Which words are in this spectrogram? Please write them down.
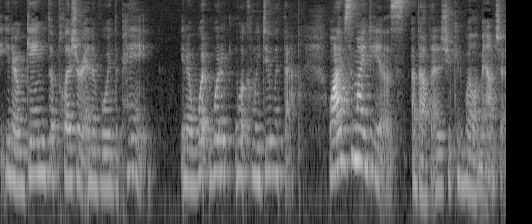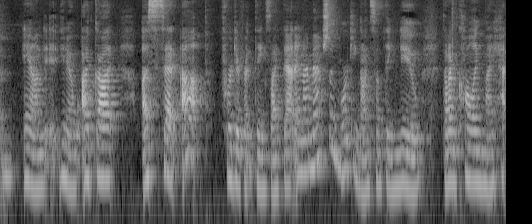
you know gain the pleasure and avoid the pain? You know what what what can we do with that? Well, I have some ideas about that, as you can well imagine, and you know I've got a set up for different things like that. And I'm actually working on something new that I'm calling my ha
